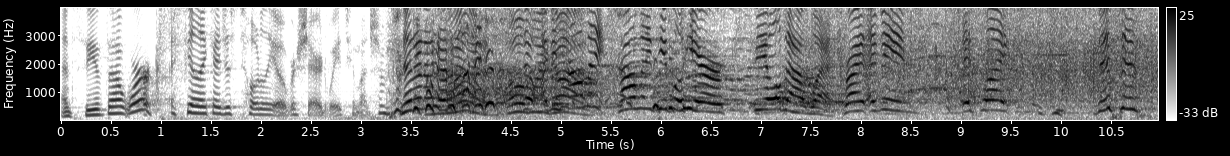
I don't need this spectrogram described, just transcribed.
and see if that works. I feel like I just totally overshared way too much. No, no, no, no. no. Oh no, my I mean, God. how many how many people here feel that way, right? I mean, it's like this is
